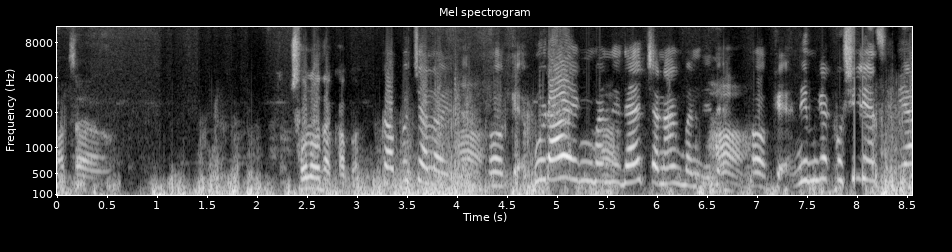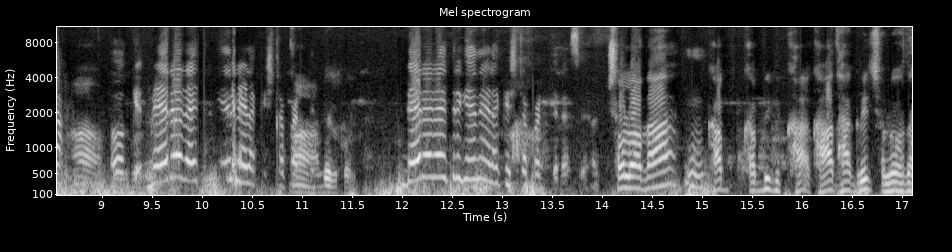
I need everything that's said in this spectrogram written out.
ಮತ್ತ ಚಲೋ ಅದ ಕಬ್ಬ. ಕಬ್ಬು ಚಲೋ ಇದೆ. ಓಕೆ. ಬುಡ ಹೆಂಗ್ ಬಂದಿದೆ? ಚೆನ್ನಾಗ್ ಬಂದಿದೆ. ಓಕೆ. ನಿಮ್ಗೆ ಖುಷಿ ಅನ್ಸಿದ್ಯಾ? ಓಕೆ. ಬೇರೆ ರೈತರಿಗೆ ಏನ್ ಹೇಳಕ್ ಇಷ್ಟಪಡ್ತೀನಿ ಬೇರೆ ರೈತರಿಗೆ ಏನ್ ಹೇಳಕ್ ಇಷ್ಟಪಡ್ತೀರಾ ಸರ್? ಚಲೋ ಅದ. ಕಬ್ ಕಬ್ಬಿಗೆ ಖಾತ್ ಹಾಕ್ರಿ. ಚಲೋ ಅದ.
